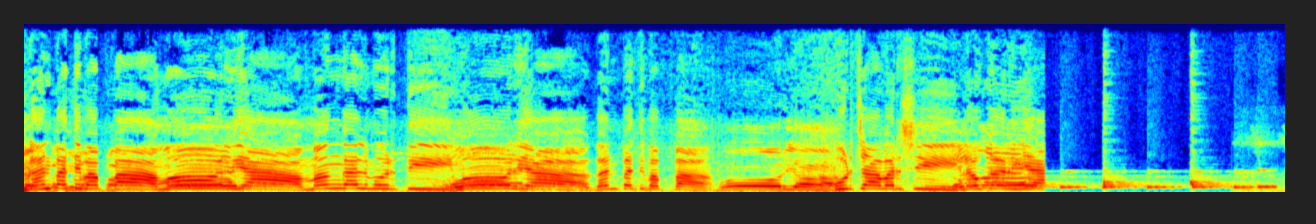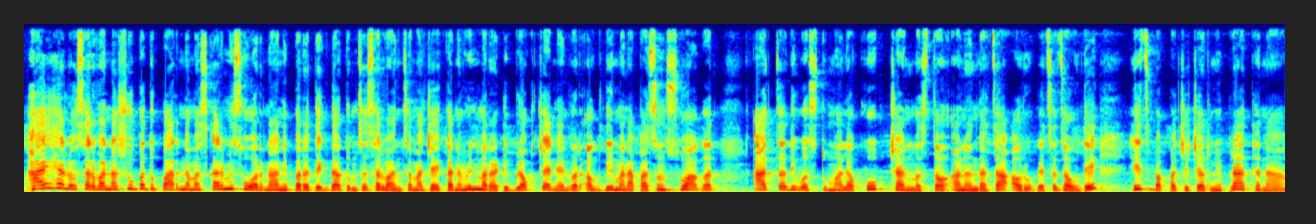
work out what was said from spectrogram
गणपती बाप्पा मोर्या मंगल मूर्ती मोर्या गणपती बाप्पा. मोरया. पुढच्या वर्षी लवकर. या. हाय हॅलो सर्वांना शुभ दुपार. नमस्कार मी सुवर्णा आणि परत एकदा तुमचं सर्वांचं माझ्या एका नवीन मराठी ब्लॉग चॅनेलवर अगदी मनापासून स्वागत. आजचा दिवस तुम्हाला खूप छान मस्त आनंदाचा आरोग्याचा जाऊ दे हीच बाप्पाच्या चरणी प्रार्थना.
